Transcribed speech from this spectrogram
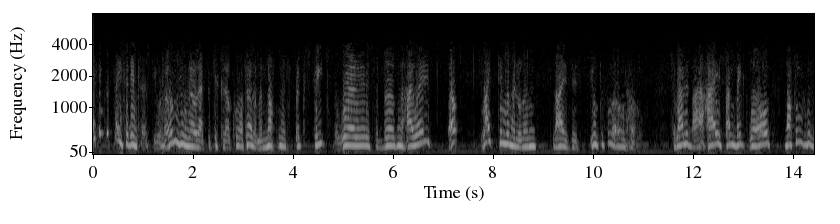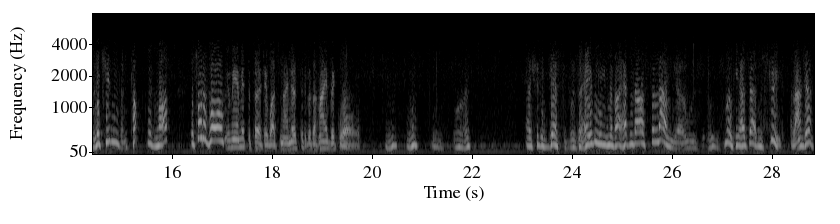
I think the place would interest you, Holmes. You know that particular quarter, the monotonous brick streets, the weary suburban highways. Well, right in the middle of them lies this beautiful old home, surrounded by a high sun-baked wall, mottled with lichens and topped with moss. The sort of wall... You may omit the poetry, Watson. I note that it was a high brick wall. Mm-hmm. Mm-hmm. All right. I should have guessed it was the Haven even if I hadn't asked a lounger who was, who was smoking outside in the street. A lounger?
